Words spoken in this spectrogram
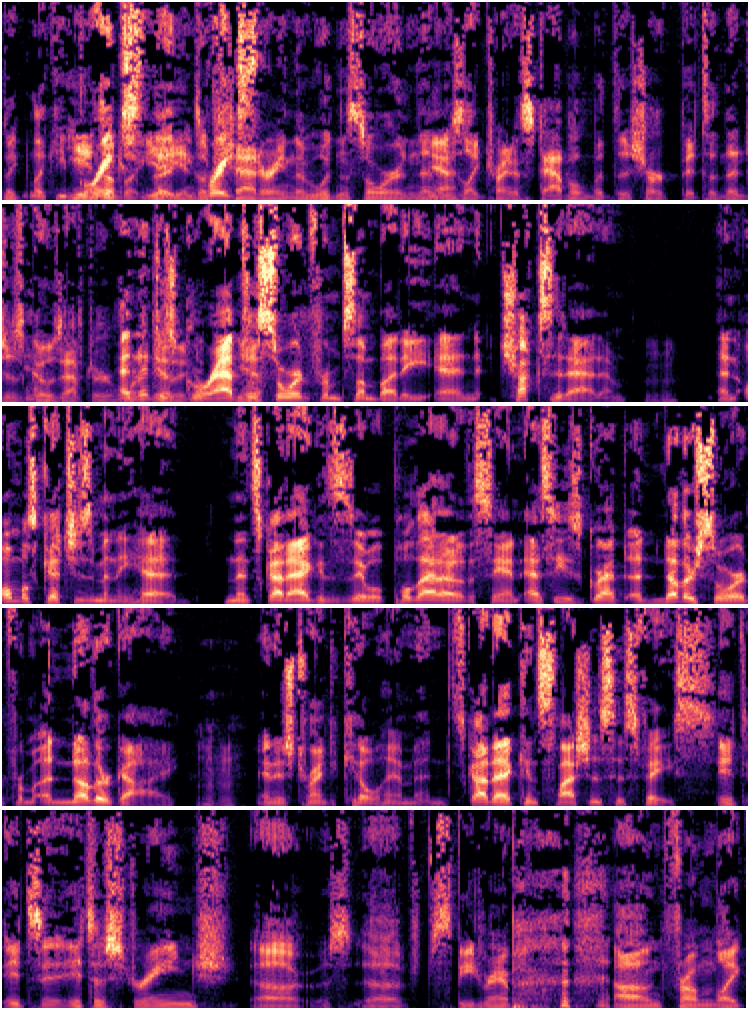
like, Like, he ends up- breaks yeah, the- he ends he up shattering the wooden sword, and then Yeah. is like trying to stab him with the sharp bits, and then just goes after one and then the just other- grabs yeah. a sword from somebody and chucks it at him Mhm. and almost catches him in the head. And then Scott Adkins is able to pull that out of the sand as he's grabbed another sword from another guy Mhm. and is trying to kill him. And Scott Adkins slashes his face. It, it's it's a strange uh, uh, speed ramp um, from like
